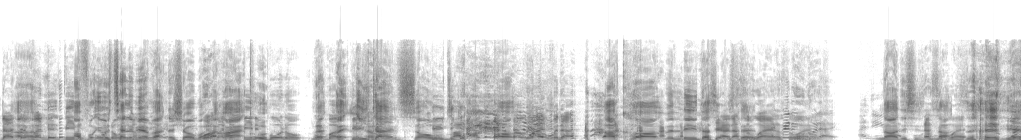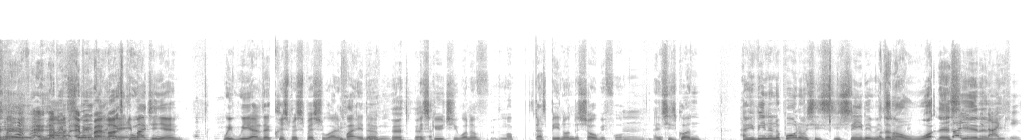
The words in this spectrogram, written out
That, that man there's I in thought you was telling you me about the show, but What like, man all right, been cool. porno? Like, Remember, wait, he's going so Gucci- mad. I can't, Why believe, for that? I can't believe that's Yeah, what that's he the said. way. That's the Really way. cool, though. Nah, this is That's nuts. the way. yeah, yeah. Every, Nah, I every man likes yeah. Imagine, yeah. We, we had a Christmas special. I invited um, Miss Gucci, one of my that's been on the show before, Mm. and she's gone. Have you been in a porno? She's, she's seen him. In I don't know something. what they're You got a seeing looky in me. likey.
